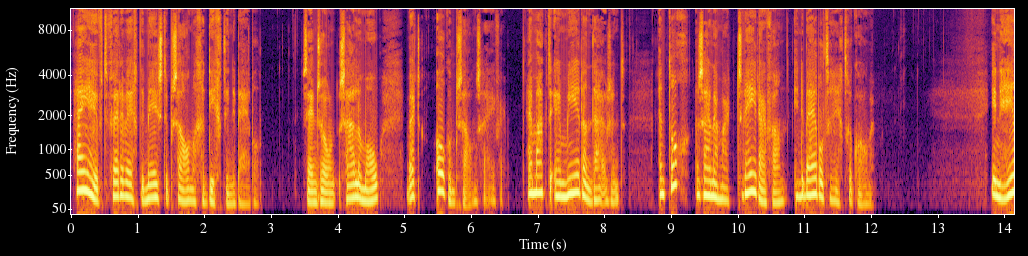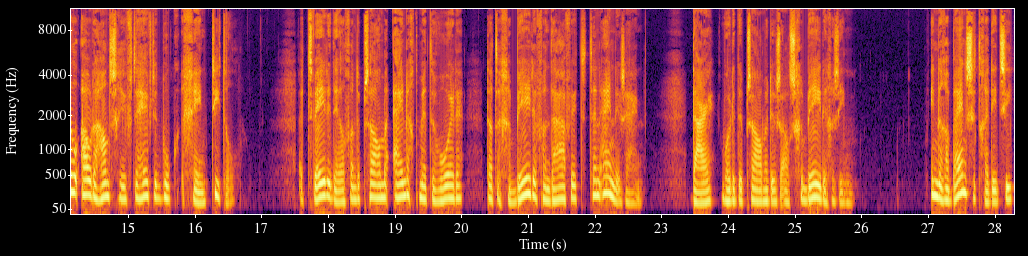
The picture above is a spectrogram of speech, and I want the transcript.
Hij heeft verreweg de meeste psalmen gedicht in de Bijbel. Zijn zoon Salomo werd ook een psalmschrijver. Hij maakte er meer dan duizend. En toch zijn er maar twee daarvan in de Bijbel terechtgekomen. In heel oude handschriften heeft het boek geen titel. Het tweede deel van de psalmen eindigt met de woorden dat de gebeden van David ten einde zijn. Daar worden de psalmen dus als gebeden gezien. In de rabbijnse traditie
